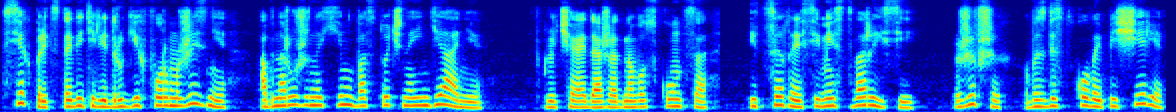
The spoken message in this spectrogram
всех представителей других форм жизни, обнаруженных им в Восточной Индиане, включая даже одного скунса и целое семейство рысей, живших в известковой пещере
